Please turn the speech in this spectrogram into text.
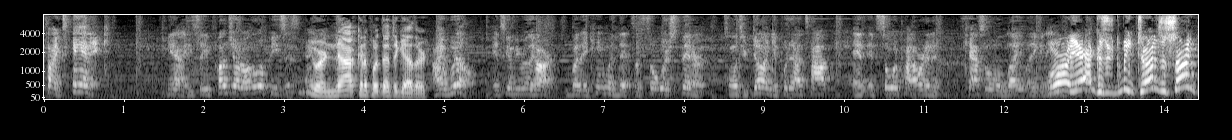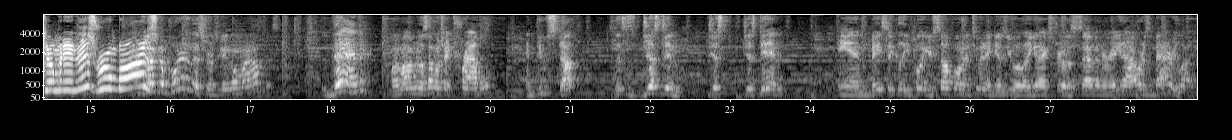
Titanic. Yeah, so you punch out all the little pieces. You are not going to put that together. I will. It's gonna be really hard. But it came with this, a solar spinner. So once you're done, you put it on top, and it's solar powered, and it casts a little light like an. Oh, yeah, because there's going to be tons of sun coming in this room, boys. I'm not gonna put it in this room. It's gonna go in my office. Then my mom knows how much I travel and do stuff. So this is just in, just just in, and basically you plug your cell phone into it and it gives you like an extra seven or eight hours of battery life.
